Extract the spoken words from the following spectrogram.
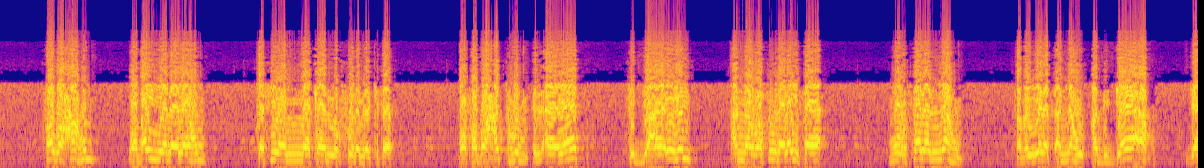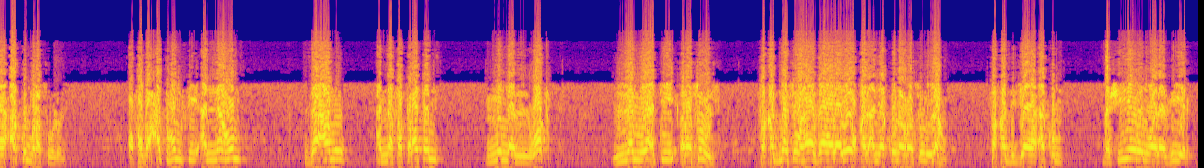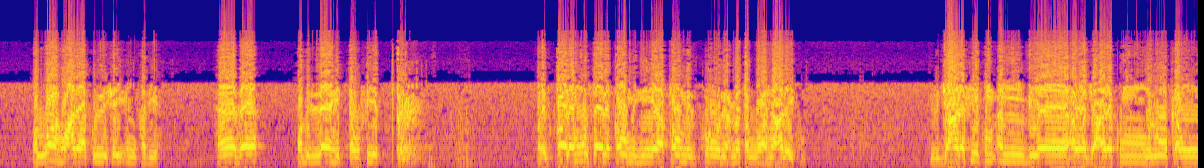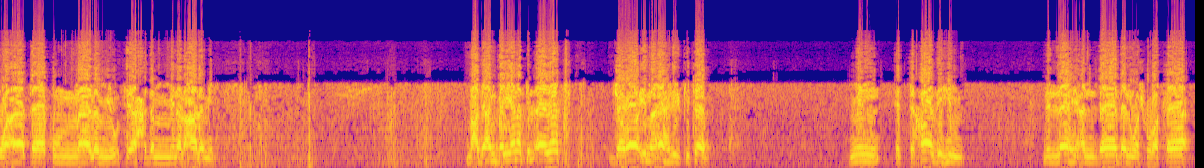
فضحهم وبين لهم كثيرا مما كانوا يخفون من الكتاب. وفضحتهم الآيات في ادعائهم أن الرسول ليس مرسلا لهم. فبينت أنه قد جاءهم جاءكم رسولنا. وفضحتهم في أنهم زعموا أن فترة من الوقت لم يأتي رسول. فقد نسوا هذا ولا يعقل أن يكون الرسول لهم. فقد جاءكم بشير ونذير والله على كل شيء قدير. هذا وبالله التوفيق. وإذ قال موسى لقومه يا قوم اذكروا نعمة الله عليكم. إذ جعل فيكم أنبياء وجعلكم ملوكا وآتاكم ما لم يؤت أحدا من العالمين. بعد أن بينت الآيات جرائم أهل الكتاب من اتخاذهم لله أندادا وشركاء.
